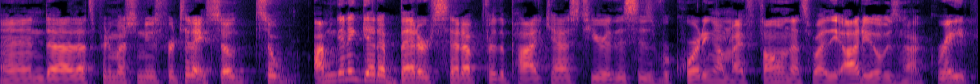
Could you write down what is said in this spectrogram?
And uh, that's pretty much the news for today. So, so I'm gonna get a better setup for the podcast here. This is recording on my phone. That's why the audio is not great.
